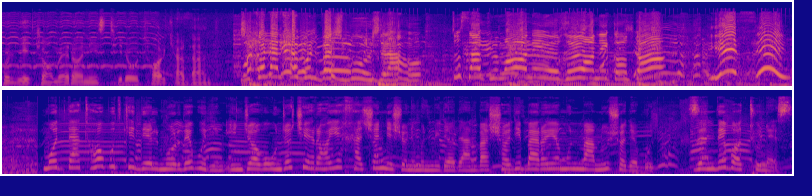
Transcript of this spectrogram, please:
کلی جامعه را نیز تیره و تار کردند. مدت ها بود که دل مرده بودیم. اینجا و اونجا چهره های خشن نشونمون می‌دادن و شادی برایمون ممنوع شده بود. زنده با تونس.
